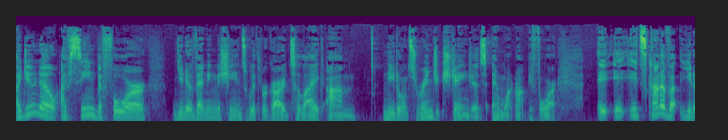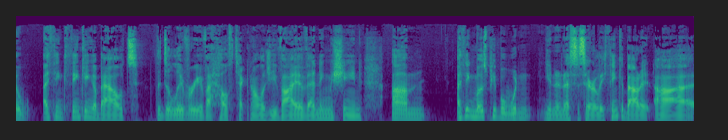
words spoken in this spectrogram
I do know I've seen before, you know, vending machines with regard to like um, needle and syringe exchanges and whatnot before. It, it, it's kind of a, you know, I think thinking about the delivery of a health technology via vending machine. Um, I think most people wouldn't, you know, necessarily think about it. Uh,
